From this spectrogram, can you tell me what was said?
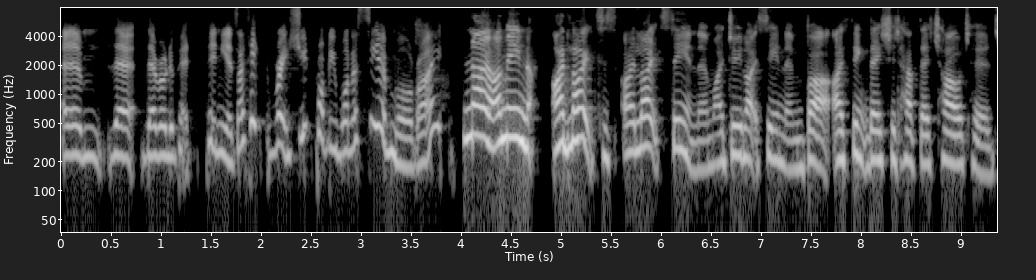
um their their own opinions. I think Rach, you'd probably want to see them more, right? No, I mean I'd like to. I like seeing them. I do like seeing them, but I think they should have their childhood.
